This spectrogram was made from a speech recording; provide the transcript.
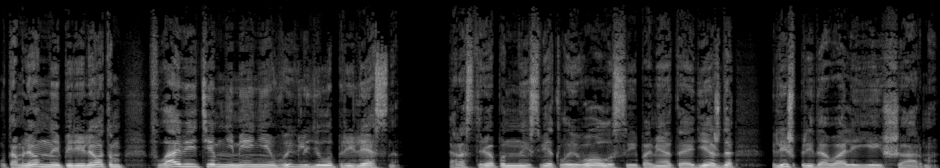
Утомленная перелетом, Флавия, тем не менее, выглядела прелестно, а растрепанные светлые волосы и помятая одежда лишь придавали ей шарма.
